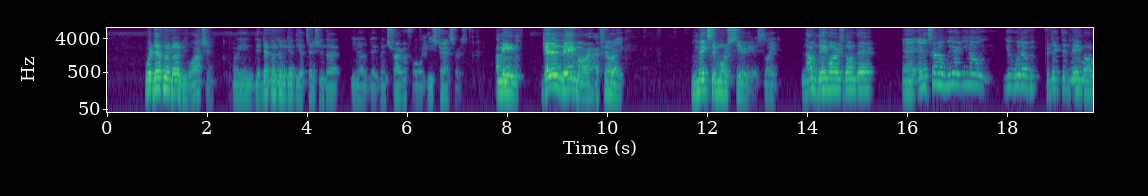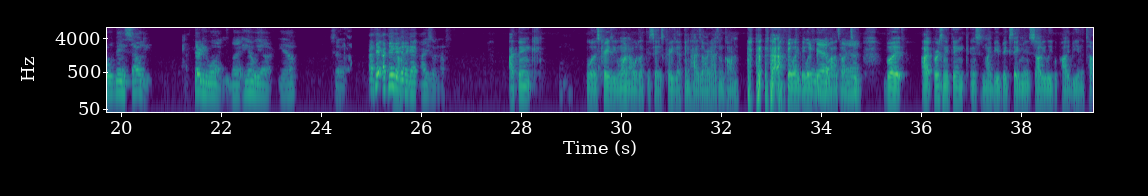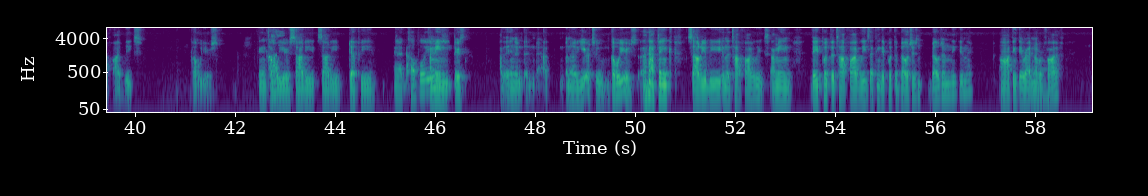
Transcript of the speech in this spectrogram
we're definitely gonna be watching. I mean, they're definitely gonna get the attention that you know they've been striving for with these transfers. I mean, getting Neymar, I feel like makes it more serious. Like now Neymar is going there, and, and it's kind of weird. You know, you would have predicted Neymar would be in Saudi. 31, but here we are, you know. So I think I think they're gonna get eyes on us. I think. Well, it's crazy. One, I would like to say it's crazy. I think Hazard hasn't gone. I feel like they would have picked Yeah, up Hazard yeah. too. But I personally think, and this might be a big statement, Saudi league will probably be in the top five leagues. A couple years. In a couple uh, years, Saudi Saudi definitely In a couple years. I mean, there's in a, in a, year or two, a couple years. I think Saudi will be in the top five leagues. I mean, they put the top five leagues. I think they put the Belgian Belgian league in there. Uh, I think they were at number Mhm. five.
